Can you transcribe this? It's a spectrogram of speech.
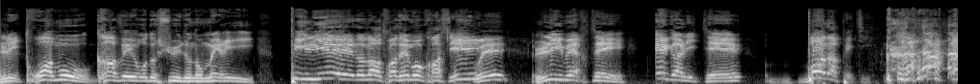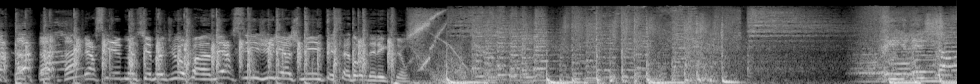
les trois mots gravés au-dessus de nos mairies, piliers de notre démocratie. Oui. Liberté, égalité, bon appétit. Merci, monsieur Bonjou. Enfin, merci, Julien Schmitt et sa drôle d'élection. Rire et chanson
